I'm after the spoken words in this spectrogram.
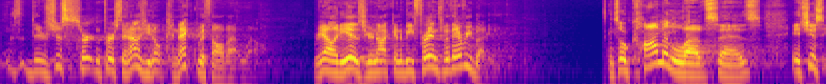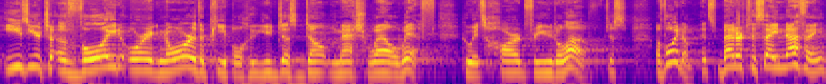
There's just certain personalities you don't connect with all that well. Reality is, you're not going to be friends with everybody. And so, common love says it's just easier to avoid or ignore the people who you just don't mesh well with, who it's hard for you to love. Just avoid them. It's better to say nothing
